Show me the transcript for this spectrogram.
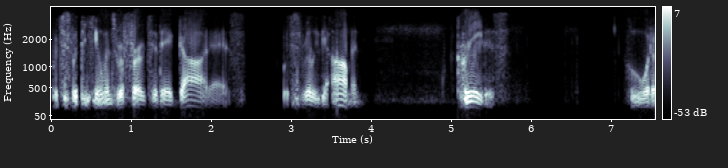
which is what the humans refer to their God as, which is really the Amen. Creators, who were the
